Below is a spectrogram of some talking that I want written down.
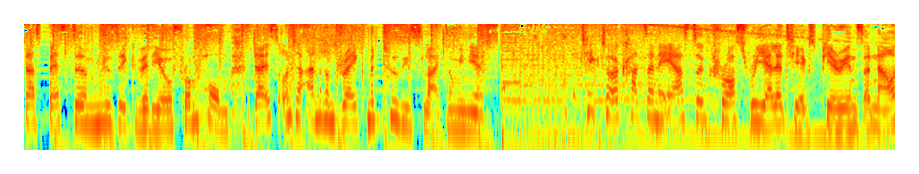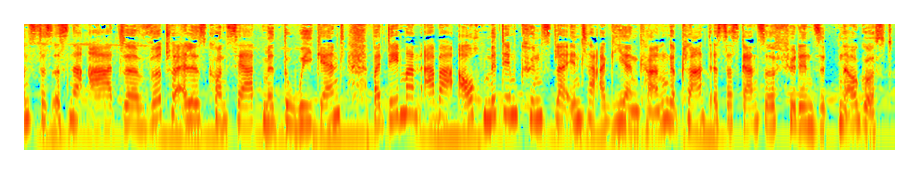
das beste Music Video from Home. Da ist unter anderem Drake mit Tuesday Slide nominiert. TikTok hat seine erste Cross-Reality-Experience announced. Das ist eine Art äh, virtuelles Konzert mit The Weeknd, bei dem man aber auch mit dem Künstler interagieren kann. Geplant ist das Ganze für den 7. August.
